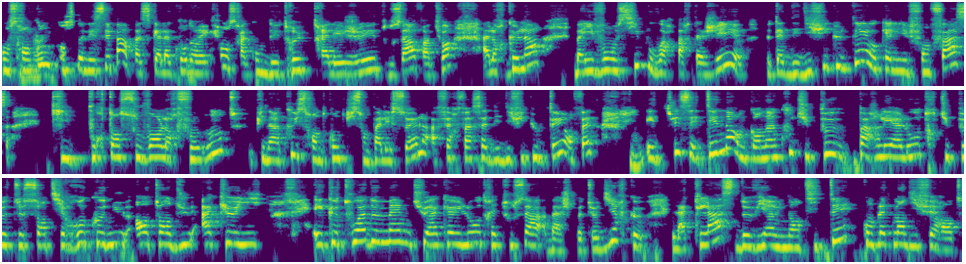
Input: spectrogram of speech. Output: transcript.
On se rend compte qu'on se connaissait pas parce qu'à la cour de récré, on se raconte des trucs très légers, tout ça, enfin, tu vois. Alors que là, bah, ils vont aussi pouvoir partager euh, peut-être des difficultés auxquelles ils font face, qui pourtant souvent leur font honte. Puis d'un coup, ils se rendent compte qu'ils sont pas les seuls à faire face à des difficultés, en fait. Mm. Et tu sais, c'est énorme quand d'un coup, tu peux parler à l'autre, tu peux te sentir reconnu, entendu, accueilli, et que toi de même, tu accueilles l'autre et tout ça. Bah, je peux te dire que la classe devient une entité complètement différente.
